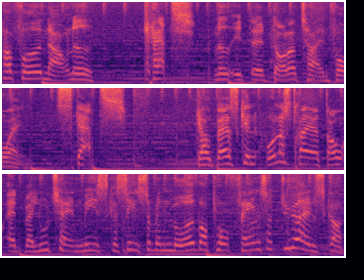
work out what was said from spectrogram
har fået navnet CAT med et uh, dollartegn foran. Skat. Gal Baskin understreger dog, at valutaen mest skal ses som en måde, hvorpå fans og dyreelskere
